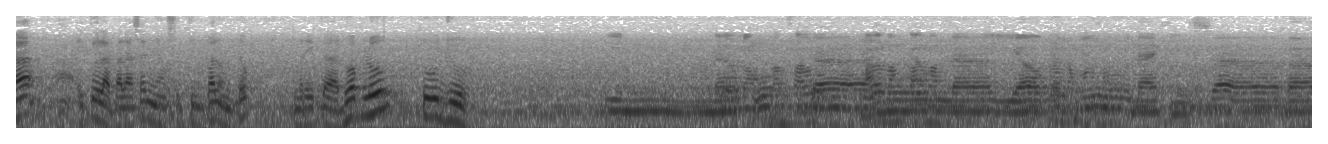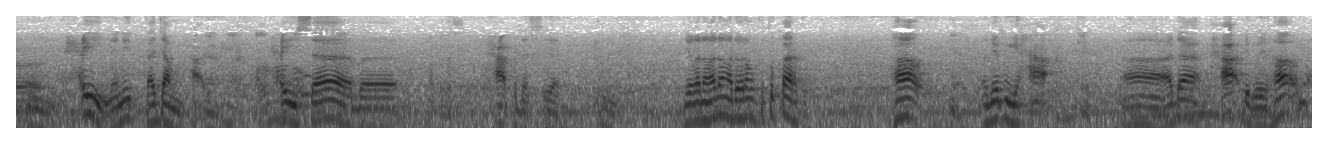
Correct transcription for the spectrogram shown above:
maka ha, itulah balasan yang setimpal untuk mereka 27 innahum la yarjuna hisaba hi yani tajam ha hisab ha pedas ya Ya kadang-kadang ada orang tertukar tu. Ha Ya. dia pergi ha. Ya. Ha, ada ha dia pergi ha pula.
